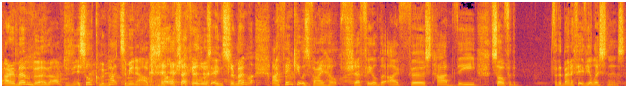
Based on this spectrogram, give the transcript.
I remember that. Just, it's all coming back to me now because Help Sheffield was instrumental. I think it was via Help Sheffield that I first had the. So for the for the benefit of your listeners,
